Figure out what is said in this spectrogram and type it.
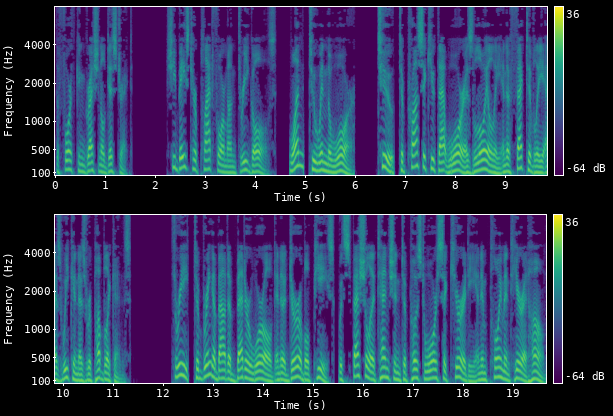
the 4th Congressional District. She based her platform on three goals. 1. To win the war. 2. To prosecute that war as loyally and effectively as we can as Republicans. 3. To bring about a better world and a durable peace, with special attention to post-war security and employment here at home."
